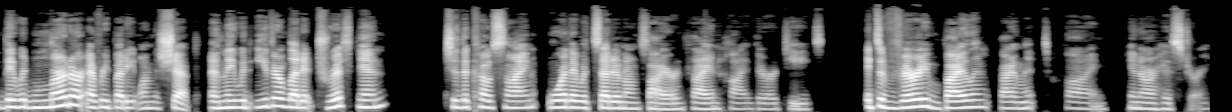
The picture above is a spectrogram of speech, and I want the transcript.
they would murder everybody on the ship, and they would either let it drift in to the coastline or they would set it on fire and try and hide their deeds. It's a very violent, violent time in our history.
